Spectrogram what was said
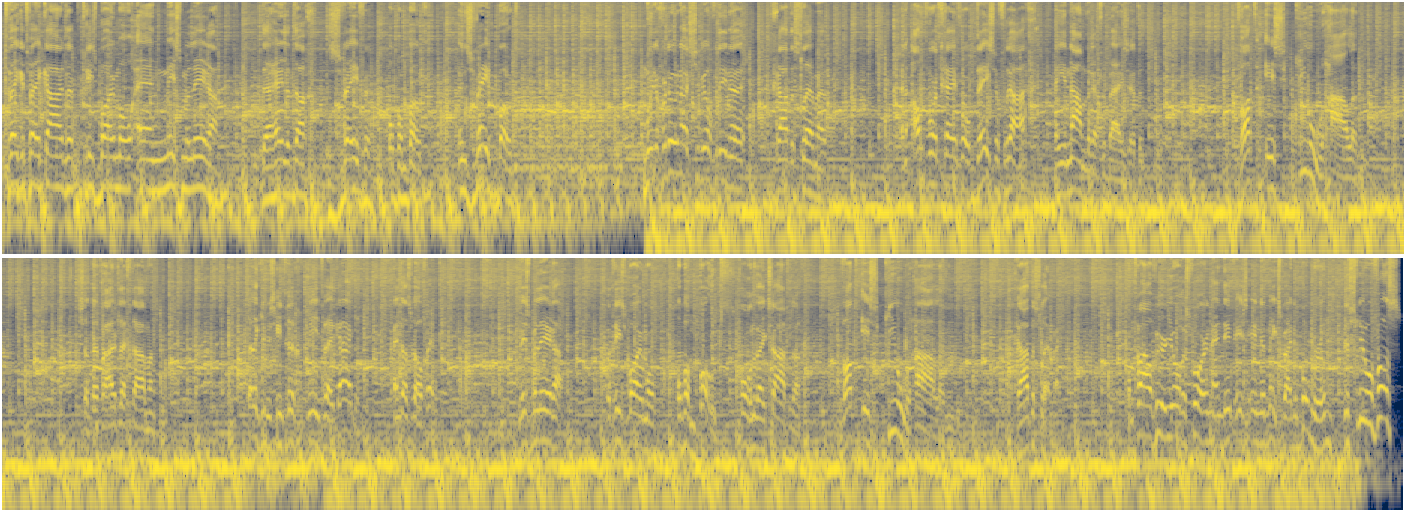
Twee keer twee kaarten, Patrice Boymel en Miss Melera. De hele dag zweven op een boot. Een zweefboot. Moet je ervoor doen als je wil verdienen. Gratis slam hebt. Een antwoord geven op deze vraag. En je naam er even bij zetten. Wat is kielhalen? Als je dat even uitlegt aan me. Bel ik je misschien terug je twee kaarten. En dat is wel vet. Miss Melera, Patrice Boymel op een boot. Volgende week zaterdag. Wat is kielhalen? Gratis slammen. Om 12 uur Joris Voorn en dit is in de mix bij de Bomroom. De sluwe vos.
